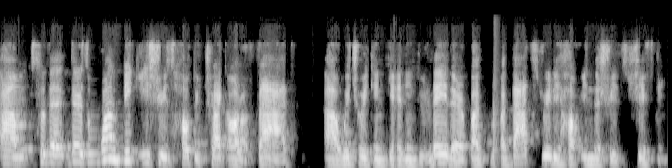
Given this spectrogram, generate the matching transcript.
Um, so the, there's one big issue is how to track all of that, uh, which we can get into later. But but that's really how industry is shifting.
